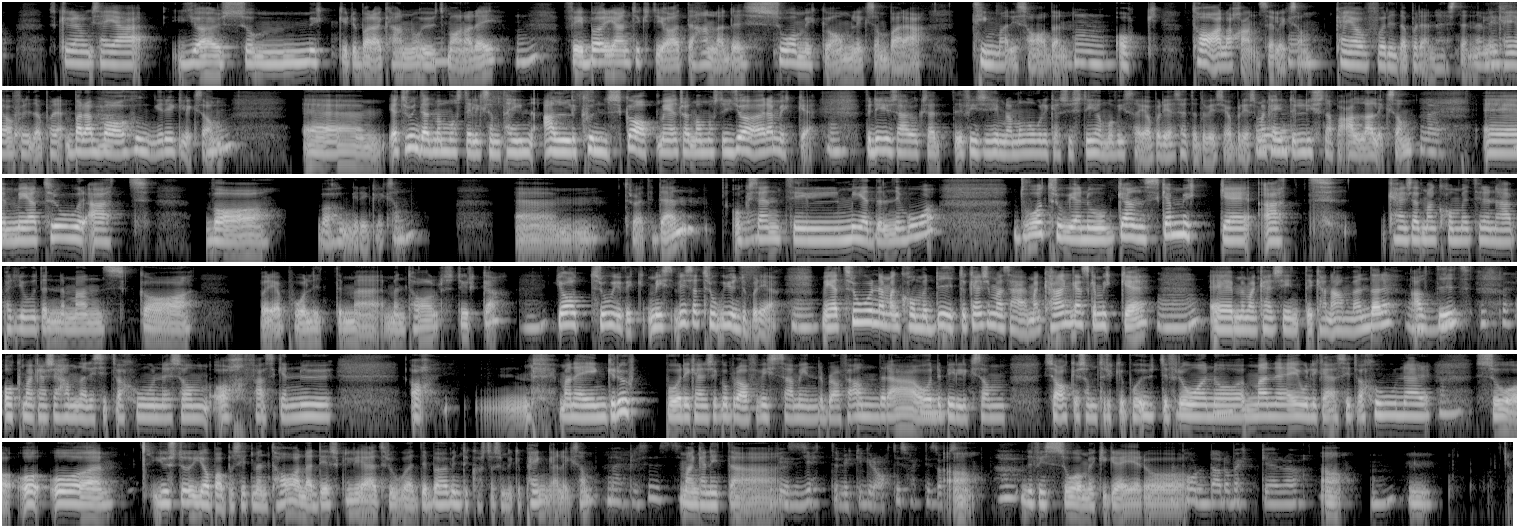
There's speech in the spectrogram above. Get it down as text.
skulle jag nog säga gör så mycket du bara kan och utmana dig. Mm. För i början tyckte jag att det handlade så mycket om liksom bara timmar i sadeln Mm. och ta alla chanser liksom. Mm. Kan jag få rida på den hästen eller Just kan jag få rida på den? Bara vara hungrig liksom. Mm. Ehm, jag tror inte att man måste liksom ta in all kunskap men jag tror att man måste göra mycket. Mm. För det är ju så här också att det finns ju himla många olika system och vissa gör på det sättet och vissa gör på det. Så man kan ju det. inte lyssna på alla liksom. Ehm, men jag tror att vara var hungrig liksom. Mm. Ehm, tror jag till den. Och Mm. sen till medelnivå. Då tror jag nog ganska mycket att kanske att man kommer till den här perioden när man ska börja på lite med mental styrka. Mm. Jag tror ju, viss- vissa tror ju inte på det. Mm. Men jag tror när man kommer dit då kanske man så här, man kan ganska mycket Mm. eh, men man kanske inte kan använda det Mm. alltid. Det. Och man kanske hamnar i situationer som, åh fasiken nu, ja, mm, man är i en grupp och det kanske går bra för vissa, mindre bra för andra och det blir liksom saker som trycker på utifrån och man är i olika situationer. Mm. Så, och, och just att jobba på sitt mentala, det skulle jag tro att det behöver inte kosta så mycket pengar liksom. Nej, precis. Man kan hitta, Det finns jättemycket gratis faktiskt också. ja, det finns så mycket grejer Med och, poddar och böcker och... ja. Mm. Mm.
